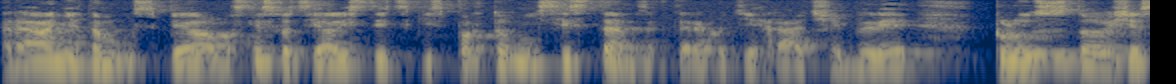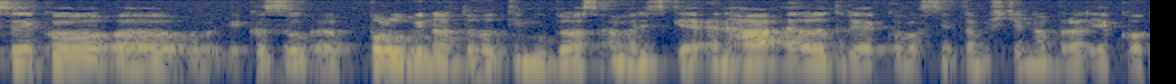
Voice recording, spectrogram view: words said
reálně tam uspěl vlastně socialistický sportovní systém, ze kterého ti hráči byli, plus to, že se jako, eh, jako eh, polovina toho týmu byla z americké NHL, kde jako vlastně tam ještě nabrali jako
